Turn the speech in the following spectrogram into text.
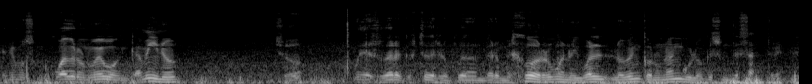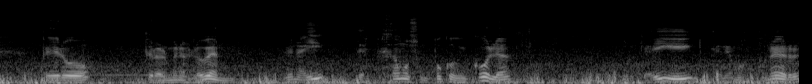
Tenemos un cuadro nuevo en camino. Yo voy a ayudar a que ustedes lo puedan ver mejor. Bueno, igual lo ven con un ángulo que es un desastre, pero, pero al menos lo ven. Ven ahí, despejamos un poco de cola, porque ahí queremos poner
